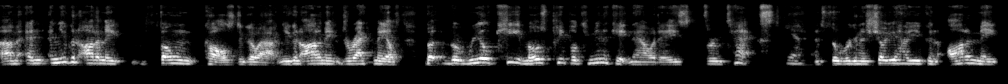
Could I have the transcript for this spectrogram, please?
Um, and, and you can automate phone calls to go out and you can automate direct mails. But the real key, most people communicate nowadays through text. Yeah. And so we're going to show you how you can automate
